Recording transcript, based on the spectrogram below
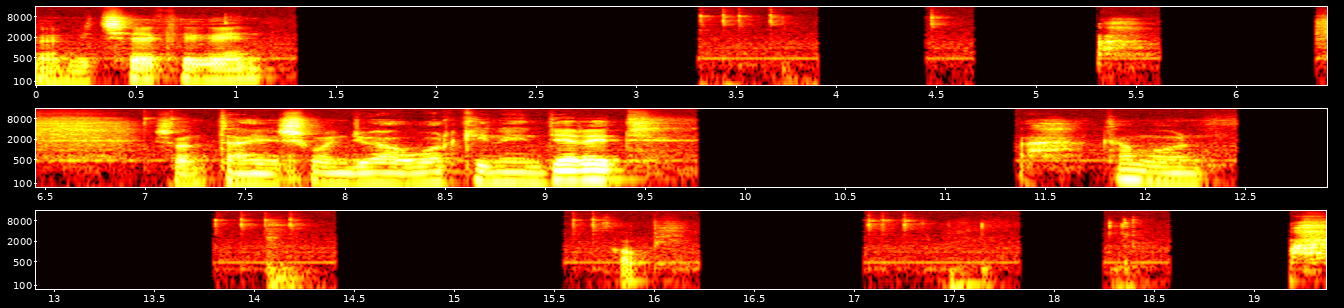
let me check again sometimes when you are working in direct ah, come on. Copy. Ah.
